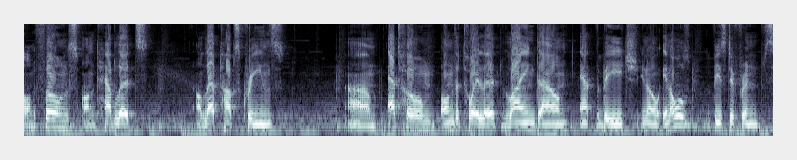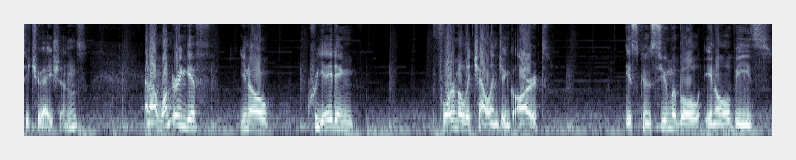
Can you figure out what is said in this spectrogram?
on phones, on tablets, on laptop screens, um, at home, on the toilet, lying down, at the beach, you know, in all these different situations. And I'm wondering if, you know, creating formally challenging art is consumable in all these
